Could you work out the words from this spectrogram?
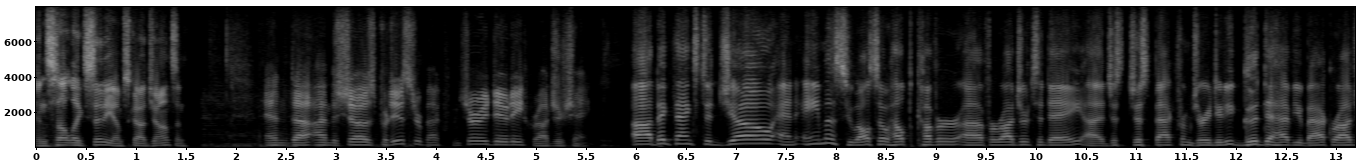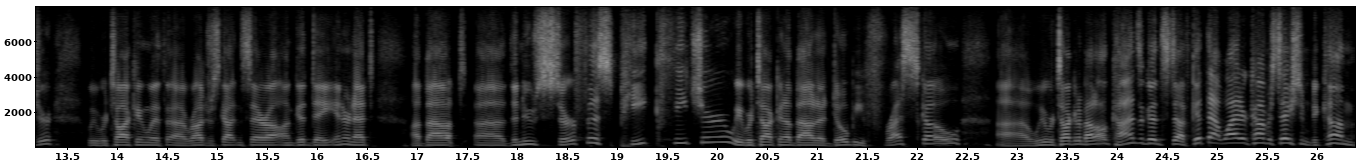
In Salt Lake City, I'm Scott Johnson. And uh, I'm the show's producer, back from jury duty, Roger Chang. Uh, big thanks to Joe and Amos, who also helped cover uh, for Roger today. Uh, just just back from jury duty. Good to have you back, Roger. We were talking with uh, Roger Scott and Sarah on Good Day Internet about uh, the new Surface Peak feature. We were talking about Adobe Fresco. Uh, we were talking about all kinds of good stuff. Get that wider conversation. Become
